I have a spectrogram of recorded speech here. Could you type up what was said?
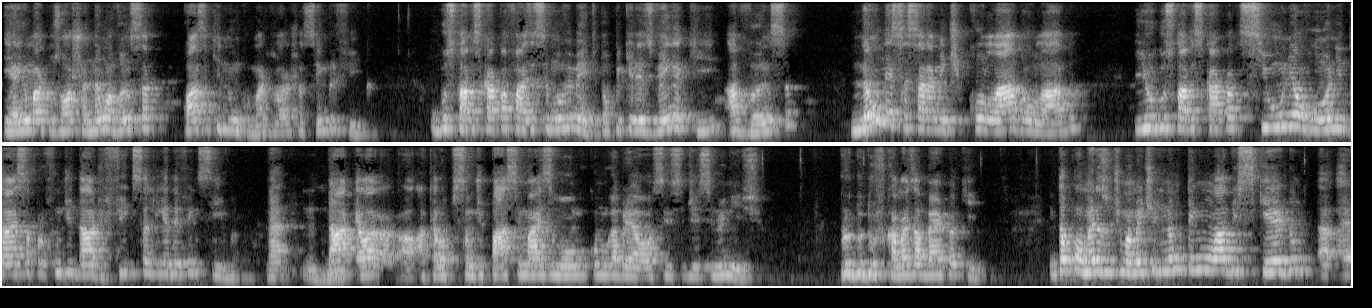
e aí o Marcos Rocha não avança quase que nunca, o Marcos Rocha sempre fica o Gustavo Scarpa faz esse movimento. Então o Piqueires vem aqui, avança, não necessariamente colado ao lado, e o Gustavo Scarpa se une ao Rony, dá essa profundidade, fixa a linha defensiva, né? Uhum. Dá aquela, aquela opção de passe mais longo, como o Gabriel Assis disse no início, para o Dudu ficar mais aberto aqui. Então o Palmeiras, ultimamente, ele não tem um lado esquerdo, é, é,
